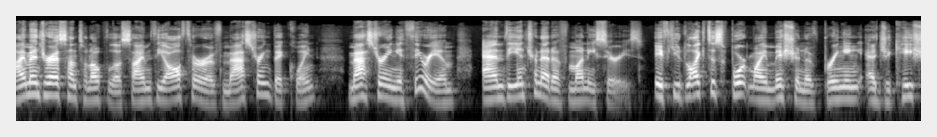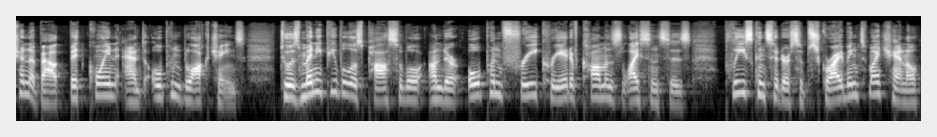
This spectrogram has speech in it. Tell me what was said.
I'm Andreas Antonopoulos. I'm the author of Mastering Bitcoin, Mastering Ethereum, and the Internet of Money series. If you'd like to support my mission of bringing education about Bitcoin and open blockchains to as many people as possible under open free Creative Commons licenses, please consider subscribing to my channel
